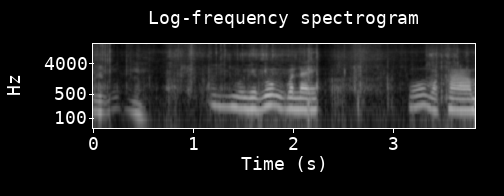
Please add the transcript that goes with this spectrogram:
ลูกลูกนี่อืม หมูอยากลงปันไดโอ้มาขาม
